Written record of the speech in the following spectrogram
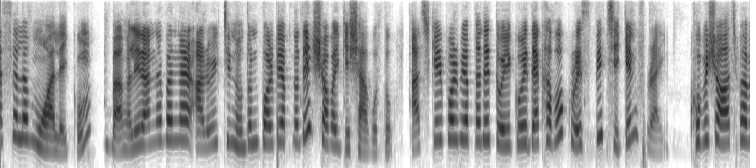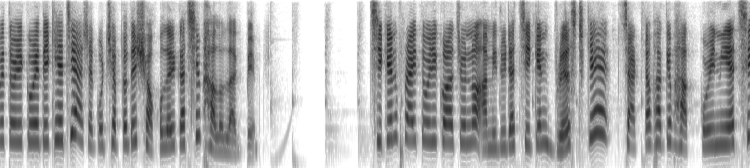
আসসালামু আলাইকুম। বাঙালি রান্নাবান্নার আরও একটি নতুন পর্বে আপনাদের সবাইকে স্বাগত। আজকের পর্বে আপনাদের তৈরি করে দেখাবো ক্রিসপি চিকেন ফ্রাই খুবই সহজভাবে তৈরি করে দেখিয়েছি, আশা করছি আপনাদের সকলের কাছে ভালো লাগবে। চিকেন ফ্রাই তৈরি করার জন্য আমি দুইটা চিকেন ব্রেস্টকে চারটা ভাগে ভাগ করে নিয়েছি।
